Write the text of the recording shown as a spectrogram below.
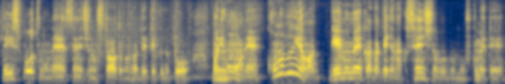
で、e スポーツのね、選手のスターとかが出てくると、まあ日本はね、この分野はゲームメーカーだけじゃなく選手の部分も含めて、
